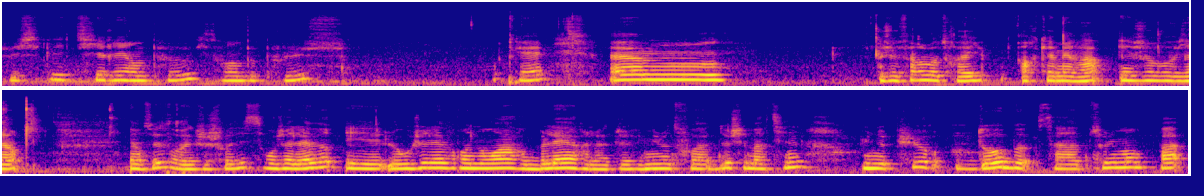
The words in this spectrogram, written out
je vais essayer de les tirer un peu, qu'ils soient un peu plus. Ok. Euh, je vais faire l'autre œil hors caméra et je reviens. Ensuite, il faudrait que je choisisse rouge à lèvres. Et le rouge à lèvres noir Blair, là, que j'avais mis l'autre fois de chez Martine, une pure daube, ça a absolument pas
